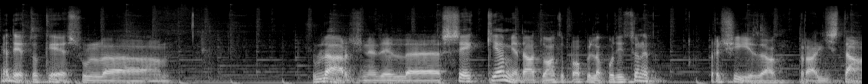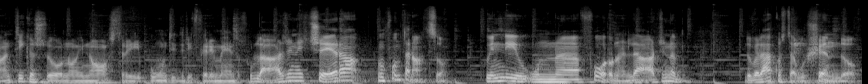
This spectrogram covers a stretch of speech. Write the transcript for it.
mi ha detto che sul, eh, sull'argine del Secchia mi ha dato anche proprio la posizione precisa tra gli istanti, che sono i nostri punti di riferimento sull'argine, c'era un fontanazzo, quindi un foro nell'argine dove l'acqua stava uscendo.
